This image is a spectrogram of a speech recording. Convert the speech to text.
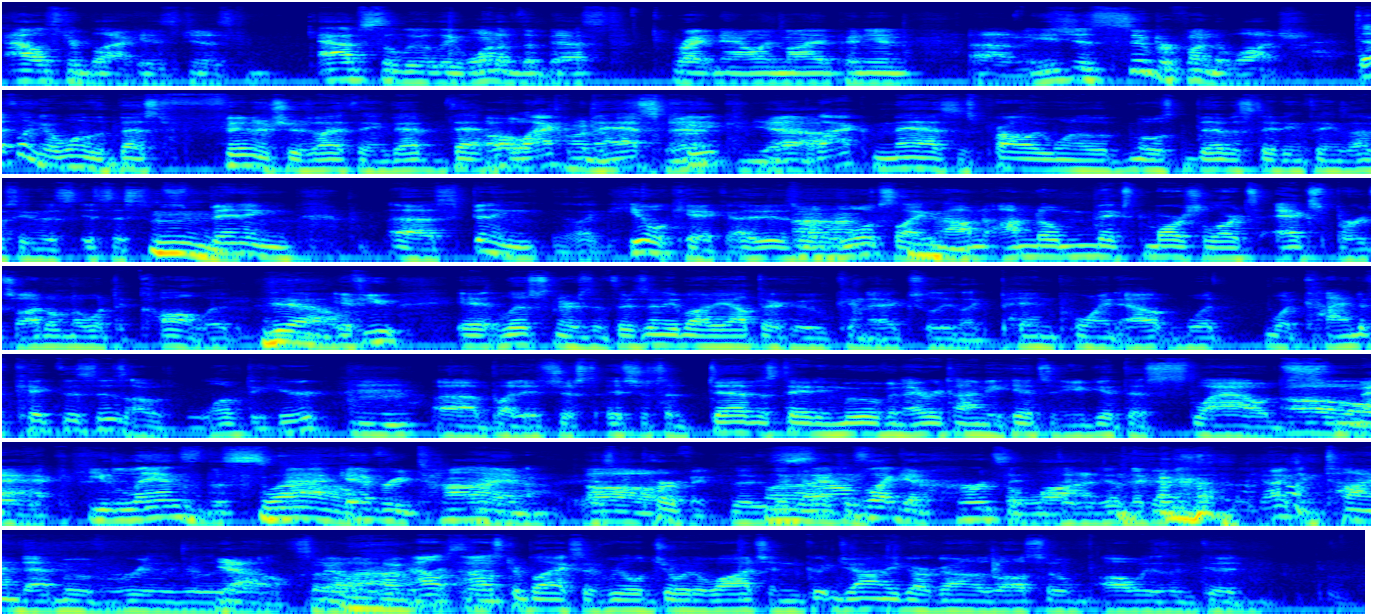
Aleister Black is just absolutely one of the best right now, in my opinion. Um, he's just super fun to watch. Definitely got one of the best finishers. I think that that Oh, black mass 100%, kick. yeah. black mass is probably one of the most devastating things I've seen. This it's this Hmm. spinning, uh, spinning like heel kick uh, is what Uh-huh. it looks like. Now I'm, I'm no mixed martial arts expert, so I don't know what to call it. Yeah. If you it, listeners, if there's anybody out there who can actually like pinpoint out what what kind of kick this is, I would love to hear it. Mm-hmm. Uh, but it's just it's just a devastating move, and every time he hits it, you get this loud Oh, smack. he lands the smack Wow. every time. Yeah, it's Oh, perfect. The, the Wow. Sounds can- like it hurts a lot. the, the guy, the guy can time that move really, really Yeah. well. So No, Al, 100%. Black's a real joy to watch, and Johnny Gargano is also always a good,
